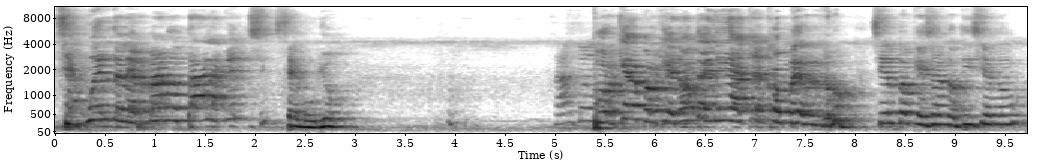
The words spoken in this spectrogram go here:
¿Se acuerda el hermano tal? Se murió. ¿Por qué? Porque no tenía que comer. ¿no? ¿Cierto que esa noticia no?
